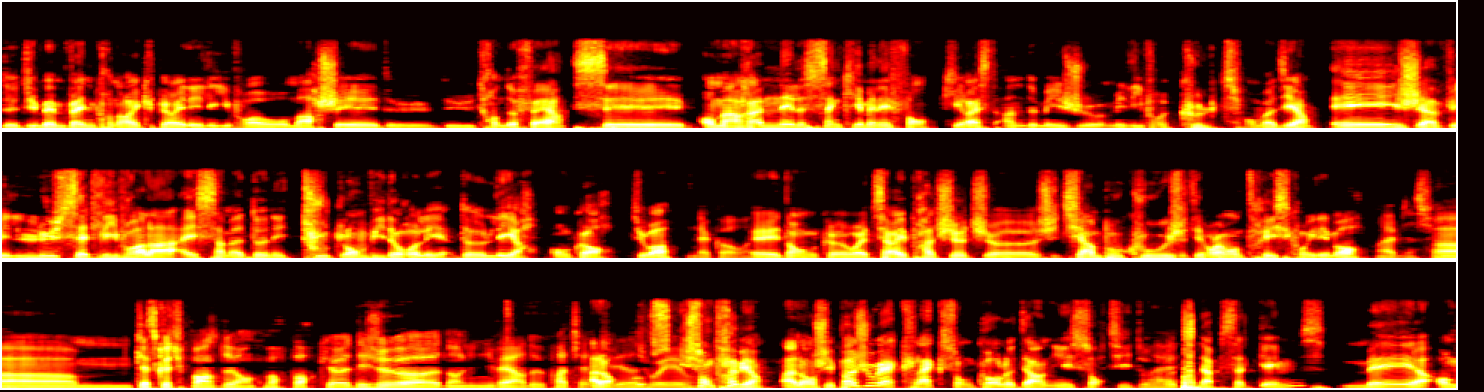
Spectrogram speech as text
de, du même veine qu'on a récupéré les livres au marché du, du Trône de Fer, c'est on m'a ramené le cinquième éléphant, qui reste un de mes jeux, mes livres cultes, on va dire. Et j'avais lu cette livre-là et ça m'a donné toute l'envie de relire, de lire encore, tu vois. D'accord. Ouais. Et donc euh, ouais, Terry Pratchett, je- j'y tiens beaucoup. J'étais vraiment triste quand il est mort. Ouais, bien sûr. Euh, Qu'est-ce que tu penses de Hank Morpork, euh, des jeux euh, dans l'univers de Pratchett? Alors, ils ou- sont très bien. Alors, j'ai pas joué à Clax encore, le dernier sorti de, Ouais. Knapsack Games, mais euh, Hang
